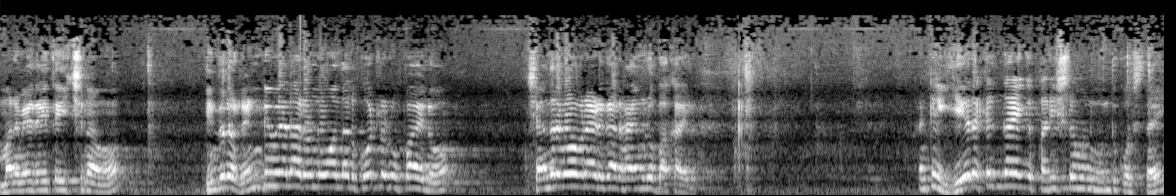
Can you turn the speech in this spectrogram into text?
మనం ఏదైతే ఇచ్చినామో ఇందులో రెండు వేల రెండు వందల కోట్ల రూపాయలు చంద్రబాబు నాయుడు గారి హయాంలో బకాయిలు. అంటే ఏ రకంగా ఇంక పరిశ్రమలు ముందుకు వస్తాయి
